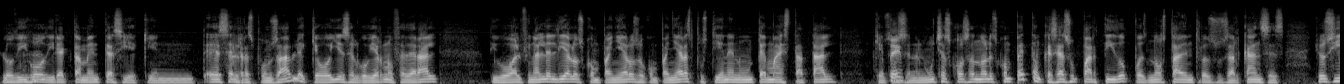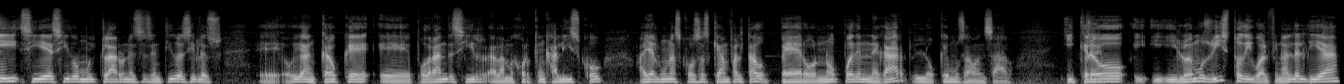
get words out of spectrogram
lo digo directamente hacia quien es el responsable, que hoy es el gobierno federal. Digo, al final del día los compañeros o compañeras pues tienen un tema estatal que pues en muchas cosas no les compete, aunque sea su partido, pues no está dentro de sus alcances. Yo sí, sí he sido muy claro en ese sentido, decirles, eh, oigan, creo que eh, podrán decir a lo mejor que en Jalisco hay algunas cosas que han faltado, pero no pueden negar lo que hemos avanzado. Y creo, y, y- y lo hemos visto, digo, al final del día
